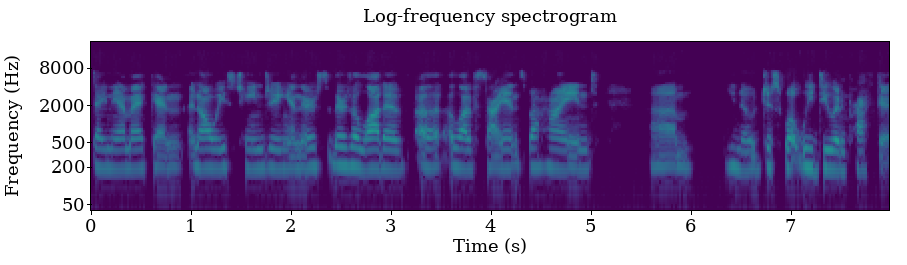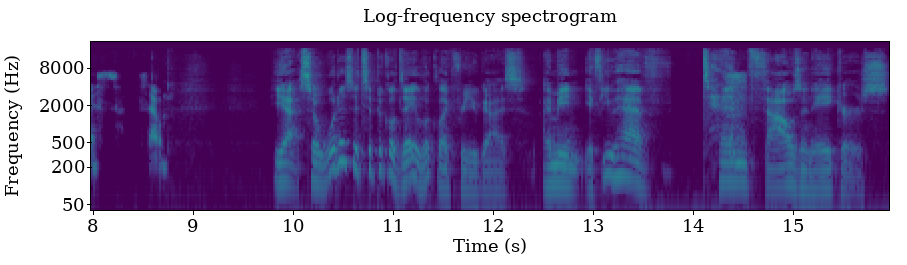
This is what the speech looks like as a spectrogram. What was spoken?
dynamic and and always changing, and there's there's a lot of uh, a lot of science behind, um, you know, just what we do in practice. So. Yeah. So, what does a typical day look like for you guys? I mean, if you have 10,000 acres,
